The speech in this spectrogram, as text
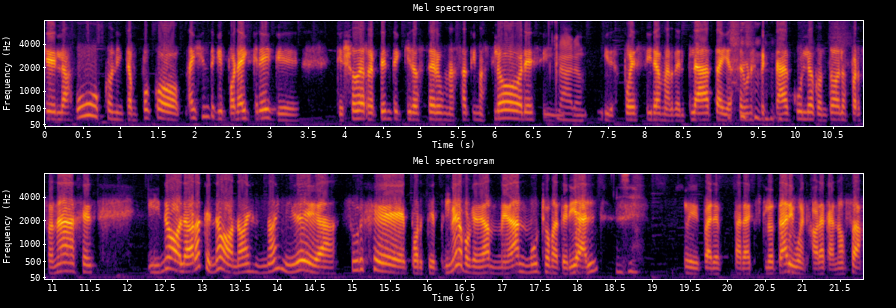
que las busco ni tampoco. Hay gente que por ahí cree que, que yo de repente quiero ser unas Fátimas Flores y, y, después ir a Mar del Plata y hacer un espectáculo con todos los personajes. Y no, la verdad que no, no es, no es mi idea. Surge porque, primero porque me dan, me dan mucho material eh, para, para explotar y bueno, ahora Canosa,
